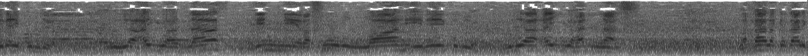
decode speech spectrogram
إليكم. جميعا قل يا أيها الناس إني رسول الله إليكم. قل يا أيها الناس. وقال كذلك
